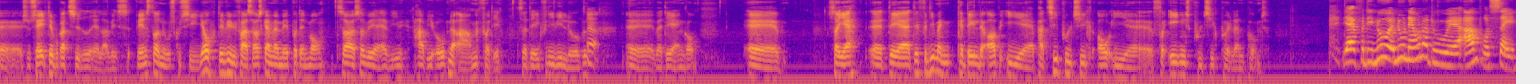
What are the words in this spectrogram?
øh, Socialdemokratiet, eller hvis Venstre nu skulle sige, jo, det vil vi faktisk også gerne være med på den vogn, så, så vil, er vi, har vi åbne arme for det. Så det er ikke, fordi vi er lukket, ja. øh, hvad det angår. Øh, så ja, øh, det er, det er fordi, man kan dele det op i uh, partipolitik og i uh, foreningspolitik på et eller andet punkt. Ja, fordi nu, nu nævner du uh, armbrystsagen.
